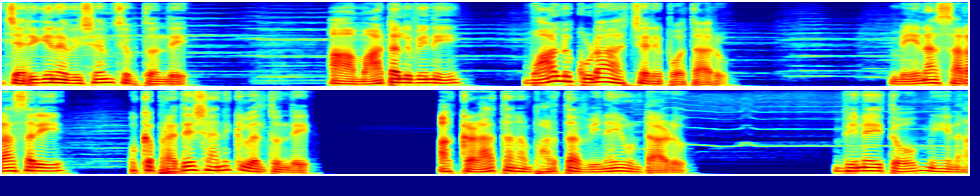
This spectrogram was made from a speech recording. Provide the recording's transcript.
జరిగిన విషయం చెబుతుంది. ఆ మాటలు విని వాళ్ళు కూడా ఆశ్చర్యపోతారు. మీనా సరాసరి ఒక ప్రదేశానికి వెళ్తుంది. అక్కడ తన భర్త వినయ్ ఉంటాడు. వినయ్తో మీనా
